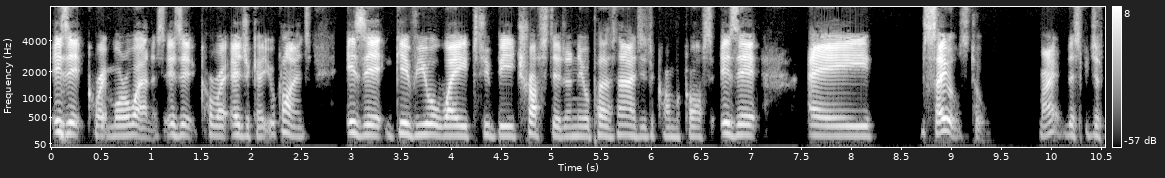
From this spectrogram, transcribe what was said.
Is it create more awareness? Is it correct educate your clients? Is it give you a way to be trusted and your personality to come across? Is it a sales tool right let's be just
